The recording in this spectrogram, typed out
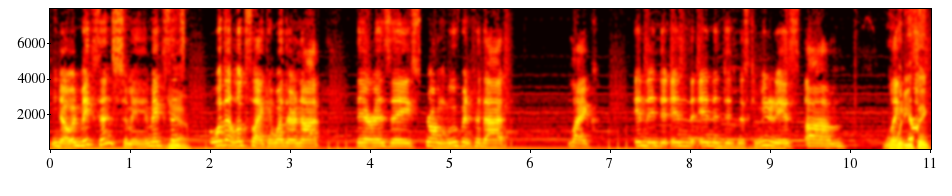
you know, it makes sense to me. It makes sense Yeah. what that looks like and whether or not there is a strong movement for that, like in in in, in indigenous communities. Um, like, what do you think?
